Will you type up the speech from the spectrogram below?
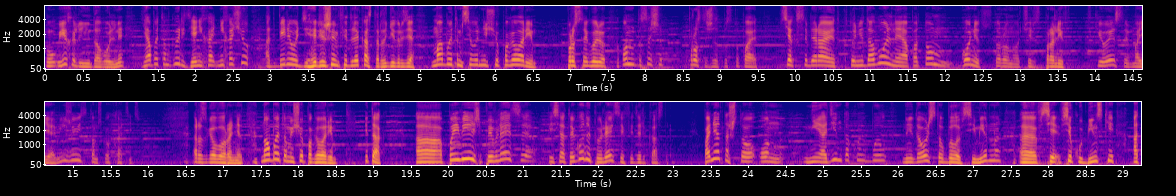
ну, уехали недовольные. Я об этом говорить, я не, не хочу отбеливать режим Фиделя Кастро, дорогие друзья. Мы об этом сегодня еще поговорим. Просто я говорю, он достаточно просто сейчас поступает. Всех собирает, кто недовольный, а потом гонит в сторону через пролив в QS и в Майами. И живите там сколько хотите. Разговора нет. Но об этом еще поговорим. Итак, а, появились, появляется, 50-е годы появляется Фидель Кастро. Понятно, что он не один такой был, но недовольство было всемирно, э, все, всекубински от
